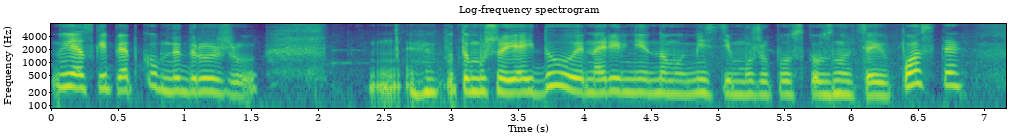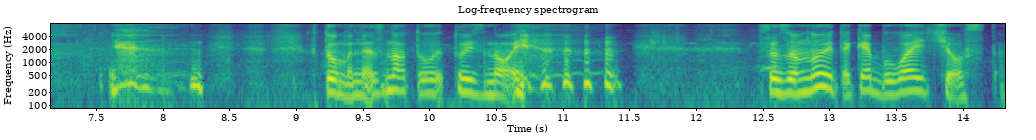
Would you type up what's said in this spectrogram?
ну, я з кип'ятком не дружу. Тому що я йду і на рівному місці можу повсковзнутися і впасти. Хто мене зна, той, знає. Що за мною таке буває часто.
